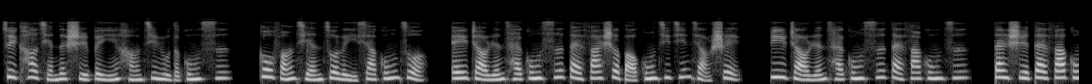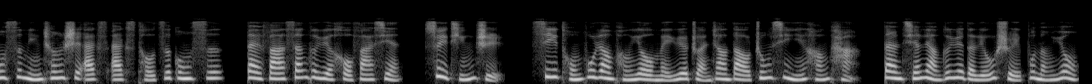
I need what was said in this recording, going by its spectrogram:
最靠前的是被银行进入的公司。购房前做了以下工作：A 找人才公司代发社保公积金缴税。B 找人才公司代发工资，但是代发公司名称是 XX 投资公司，代发三个月后发现遂停止。C 同步让朋友每月转账到中信银行卡，但前两个月的流水不能用，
